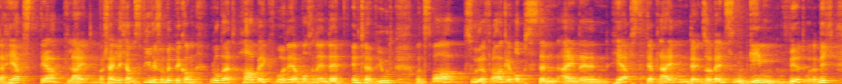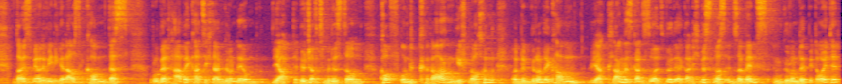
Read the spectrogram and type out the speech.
Der Herbst der Pleiten. Wahrscheinlich haben es viele schon mitbekommen. Robert Habeck wurde am Wochenende interviewt und zwar zu der Frage, ob es denn einen Herbst der Pleiten, der Insolvenzen nun geben wird oder nicht. Und da ist mehr oder weniger rausgekommen, dass Robert Habeck hat sich da im Grunde um, ja, der Wirtschaftsminister um Kopf und Kragen gesprochen und im Grunde kam, ja, klang das Ganze so, als würde er gar nicht wissen, was Insolvenz im Grunde bedeutet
